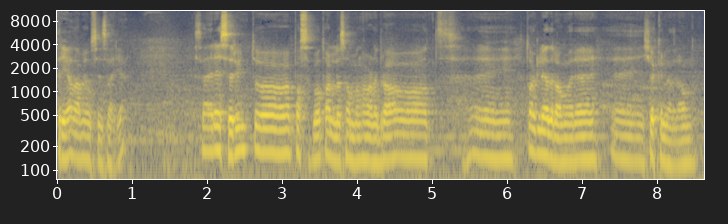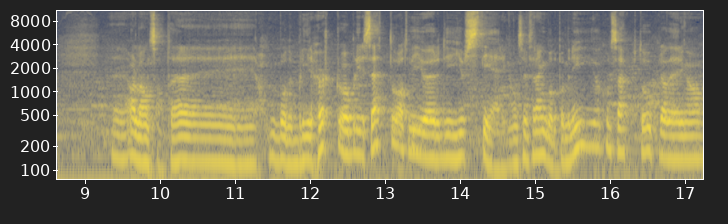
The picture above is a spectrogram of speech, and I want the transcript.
Tre av dem er også i Sverige. Jeg reiser rundt og passer på at alle sammen har det bra, og at eh, daglederne våre, eh, kjøkkenlederne, eh, alle ansatte eh, ja, både blir hørt og blir sett, og at vi gjør de justeringene som vi trenger, både på meny og konsept og oppgraderinger.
